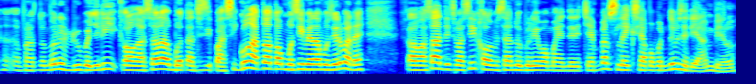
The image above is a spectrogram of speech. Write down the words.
Eh, peraturan baru udah diubah jadi kalau nggak salah buat antisipasi gue nggak tahu atau musim ini atau musim depan ya kalau nggak salah antisipasi kalau misalnya lu beli pemain dari Champions League siapa pun itu bisa diambil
